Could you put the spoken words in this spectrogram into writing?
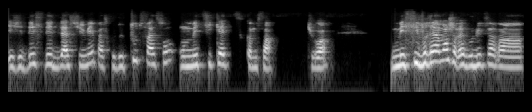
Et j'ai décidé de l'assumer parce que de toute façon, on m'étiquette comme ça, tu vois. Mais si vraiment j'aurais voulu faire un,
